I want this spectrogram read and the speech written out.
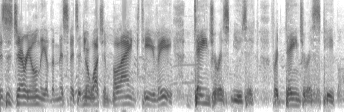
This is Jerry Only of the Misfits, and you're watching Blank TV. Dangerous music for dangerous people.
